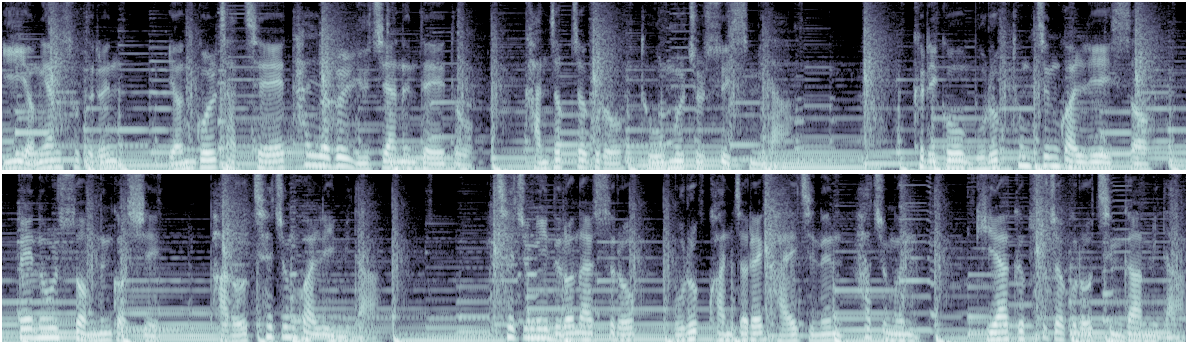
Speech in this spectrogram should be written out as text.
이 영양소들은 연골 자체의 탄력을 유지하는 데에도 간접적으로 도움을 줄 수 있습니다. 그리고 무릎 통증 관리에 있어 빼놓을 수 없는 것이 바로 체중 관리입니다. 체중이 늘어날수록 무릎 관절에 가해지는 하중은 기하급수적으로 증가합니다.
